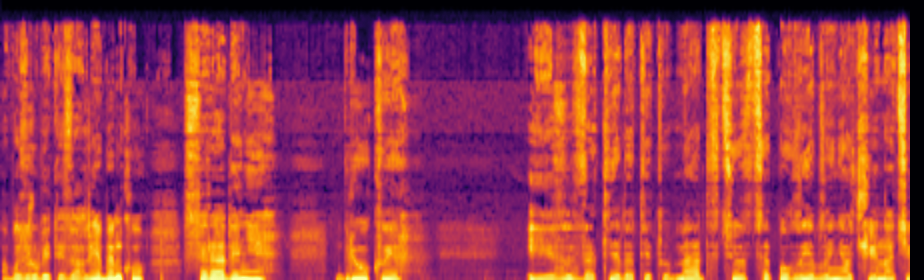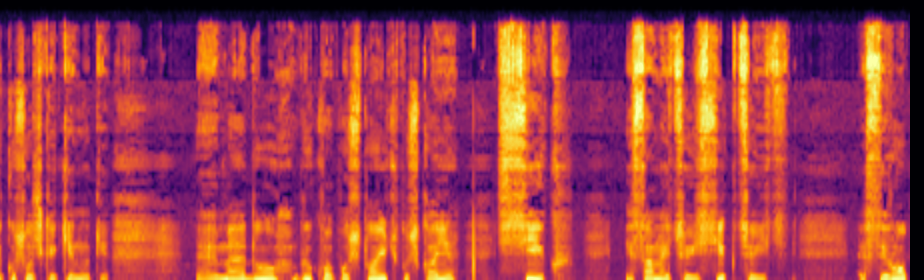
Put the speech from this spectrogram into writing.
або зробити заглибинку всередині брюкви і закидати тут мед в цю це поглиблення чи на ці кусочки кинути е, меду, брюква постоїть, пускає сік. І саме цей сік, цей сироп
